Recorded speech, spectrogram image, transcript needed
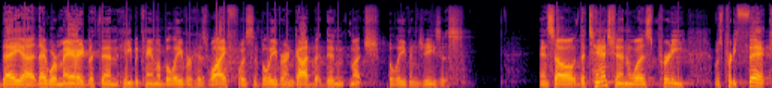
they, uh, they were married, but then he became a believer. His wife was a believer in God, but didn't much believe in Jesus. And so the tension was pretty, was pretty thick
